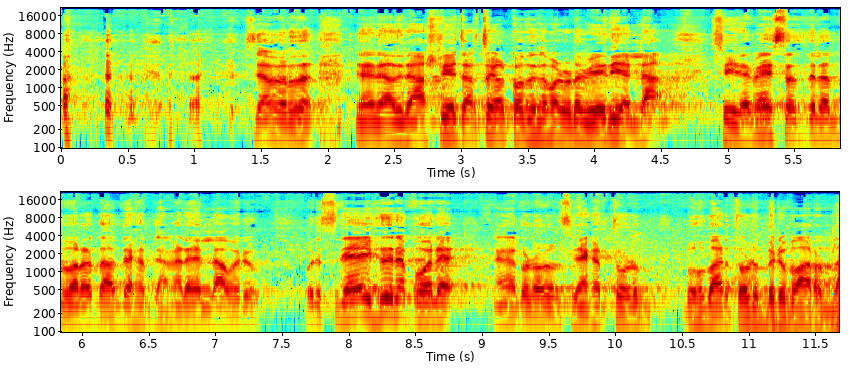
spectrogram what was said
ഞാൻ വെറുതെ ഞാൻ അത് രാഷ്ട്രീയ ചർച്ചകൾക്കൊന്നും നമ്മളിവിടെ വേദിയല്ല. ശ്രീ രമേശ് ചെന്നിത്തല എന്ന് പറയുന്ന അദ്ദേഹം ഞങ്ങളുടെ എല്ലാം ഒരു ഒരു സ്നേഹിതനെ പോലെ ഞങ്ങൾക്കുള്ള സ്നേഹത്തോടും ബഹുമാനത്തോടും പെരുമാറുന്ന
